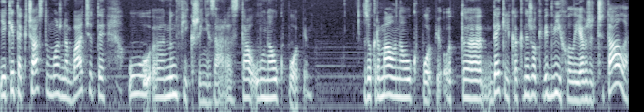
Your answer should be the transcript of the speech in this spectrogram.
які так часто можна бачити у е, нонфікшені зараз та у наукпопі. Зокрема, у наукпопі. От е, декілька книжок від Віхоли я вже читала,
